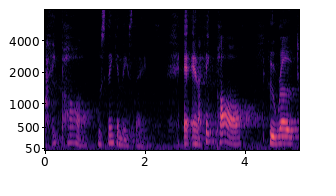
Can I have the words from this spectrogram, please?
I think Paul was thinking these things. And, and I think Paul, who wrote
